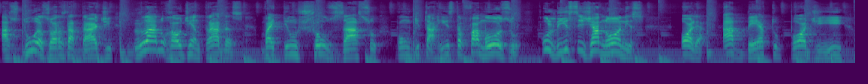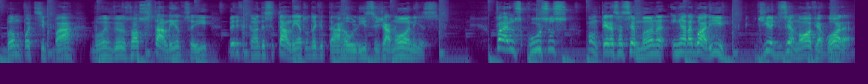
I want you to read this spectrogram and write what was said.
às duas horas da tarde, lá no hall de entradas, vai ter um showzaço com um guitarrista famoso, Ulisses Janones. Olha, aberto, pode ir, vamos participar, vamos ver os nossos talentos aí, verificando esse talento da guitarra Ulisses Janones. Vários cursos vão ter essa semana em Araguari. Dia 19 agora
